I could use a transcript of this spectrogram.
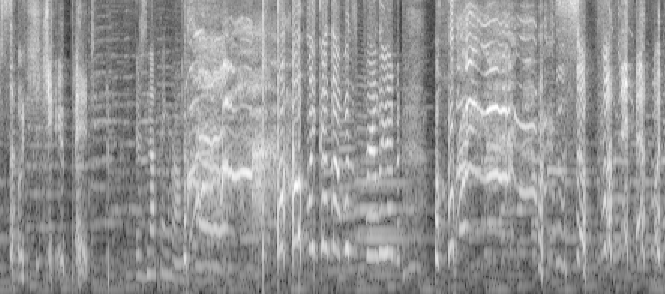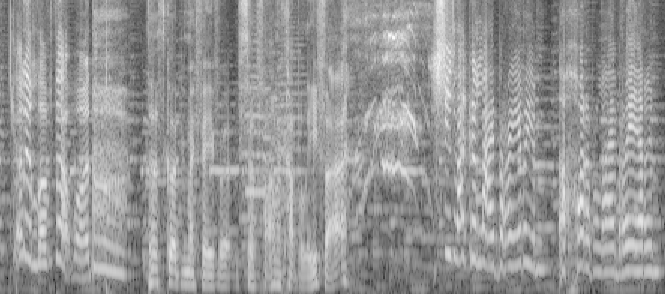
So stupid. There's nothing wrong. Oh my god, that was brilliant. Oh my god, this is so funny. Oh my god, I love that one. That's got to be my favorite so far. I can't believe that. She's like a librarian, a horrible librarian.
